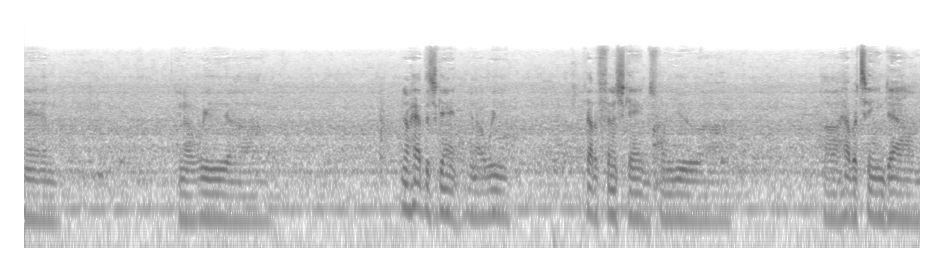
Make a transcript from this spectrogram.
and you know we uh, you know had this game. You know we got to finish games when you uh, uh, have a team down.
